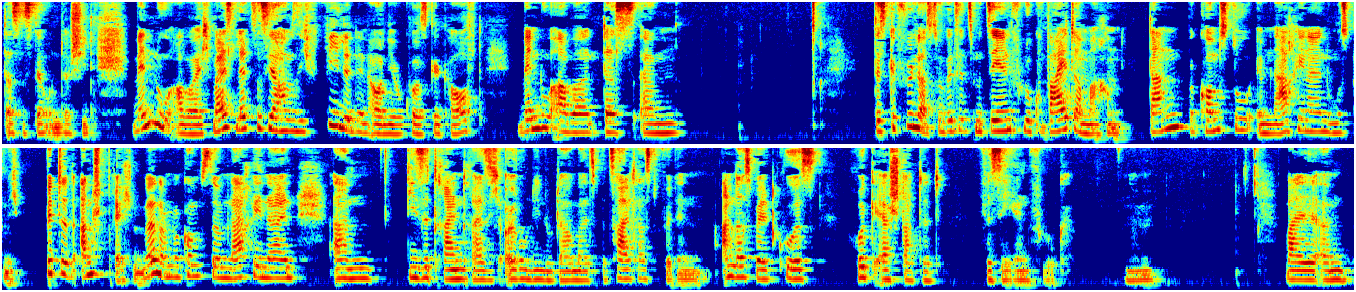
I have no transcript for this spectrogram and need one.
Das ist der Unterschied. Wenn du aber, ich weiß, letztes Jahr haben sich viele den Audiokurs gekauft, wenn du aber das, ähm, das Gefühl hast, du willst jetzt mit Seelenflug weitermachen, dann bekommst du im Nachhinein, du musst mich bitte ansprechen, ne? dann bekommst du im Nachhinein ähm, diese 33 Euro, die du damals bezahlt hast für den Andersweltkurs, rückerstattet für Seelenflug. Ne? Weil ähm,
